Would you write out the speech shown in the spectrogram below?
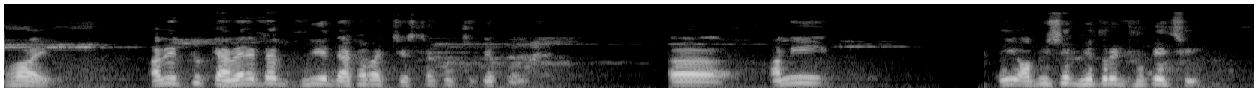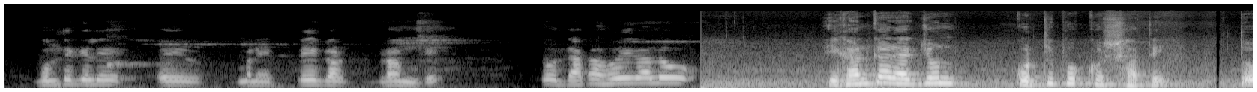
হয়? আমি একটু ক্যামেরাটা ঘুরিয়ে দেখাবার চেষ্টা করছি, দেখুন। আমি এই অফিসের ভেতরে ঢুকেছি বলতে গেলে মানে প্লে গ্রাউন্ডে তো দেখা হয়ে গেল এখানকার একজন কর্তৃপক্ষর সাথে। তো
